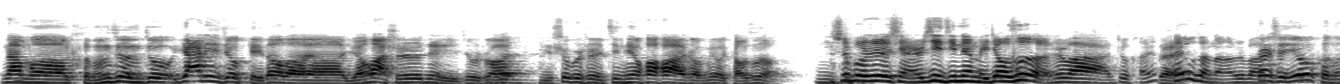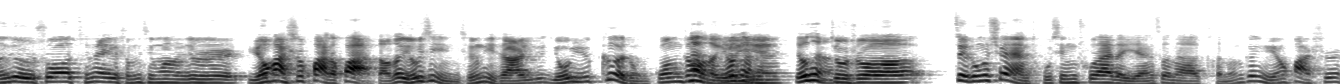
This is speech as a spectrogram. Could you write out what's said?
那么可能性就压力就给到了原画师那里，就是说你是不是今天画画的时候没有调色？你是不是显示器今天没校色是吧？就很很有可能是吧？但是也有可能就是说存在一个什么情况呢？就是原画师画的画导到游戏引擎里边，由于各种光照的原因，，有可能，就是说最终渲染图形出来的颜色呢，可能跟原画师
